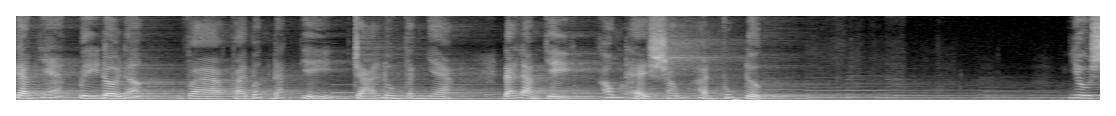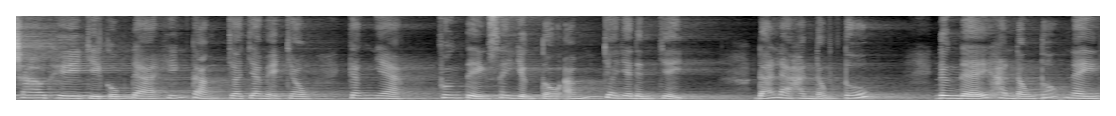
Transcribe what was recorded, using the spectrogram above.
Cảm giác bị đòi đất và phải bất đắc dĩ trả luôn căn nhà đã làm chị không thể sống hạnh phúc được dù sao thì chị cũng đã hiến tặng cho cha mẹ chồng căn nhà phương tiện xây dựng tổ ấm cho gia đình chị. Đã là hành động tốt. Đừng để hành động tốt này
